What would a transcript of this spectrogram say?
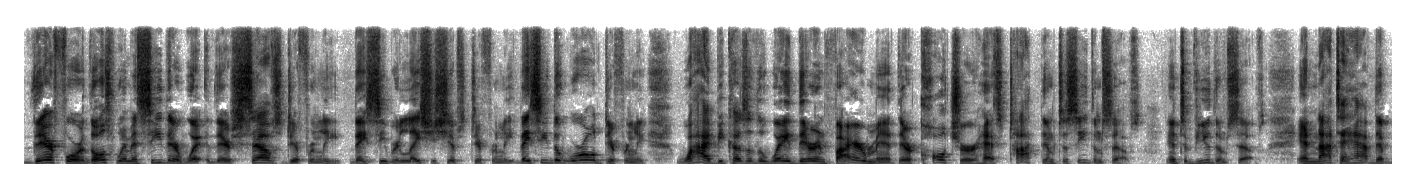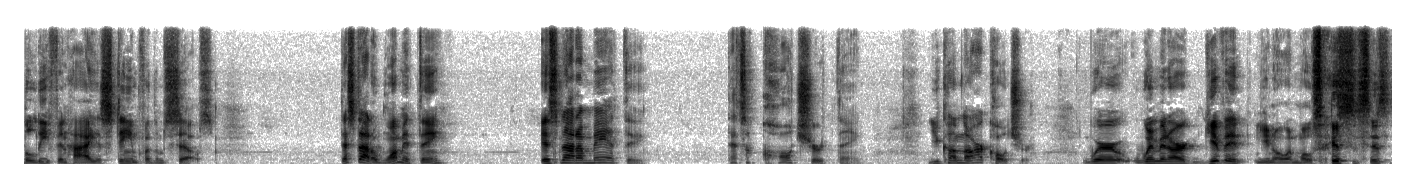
Therefore, those women see their way, their selves differently. They see relationships differently. They see the world differently. Why? Because of the way their environment, their culture has taught them to see themselves and to view themselves and not to have that belief in high esteem for themselves. That's not a woman thing. It's not a man thing. That's a culture thing. You come to our culture where women are given, you know, in most instances,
